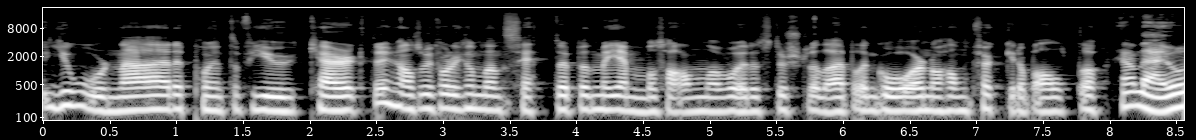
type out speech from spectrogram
jordnær point of view-character. Altså Vi får liksom den setupen med hjemme hos han og våre stusle der på den gården, og han fucker opp alt. Og Ja, det er jo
